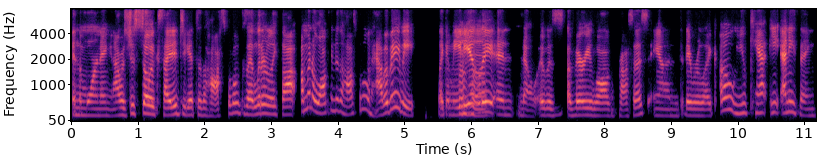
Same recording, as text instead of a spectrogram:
in the morning and I was just so excited to get to the hospital because I literally thought I'm going to walk into the hospital and have a baby like immediately mm-hmm. and no, it was a very long process and they were like, "Oh, you can't eat anything."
